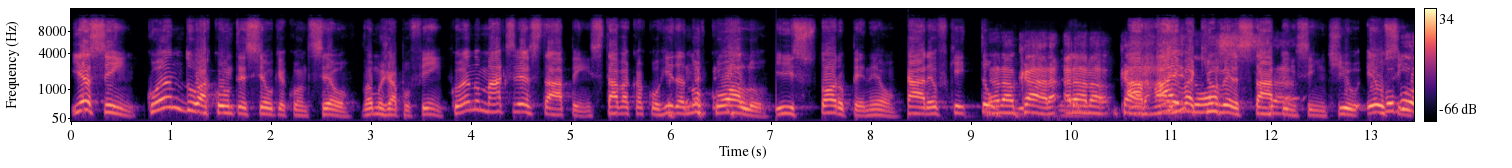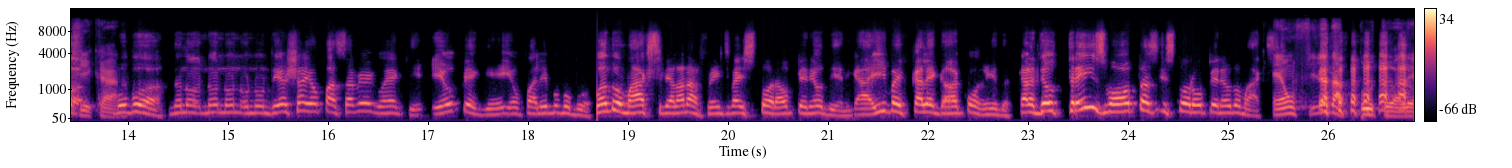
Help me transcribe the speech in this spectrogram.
E assim, quando aconteceu o que aconteceu, vamos já pro fim, quando o Max Verstappen estava com a corrida no colo e estoura o pneu, cara, eu fiquei tão. Não, não, cara, velho. não, não, cara. a raiva aí, que o nossa, Verstappen sentiu, eu Bubu, senti, cara. Bubu, não, não, não, não, deixa eu passar vergonha aqui. Eu peguei, eu falei pro Bubu, quando o Max estiver lá na frente, vai estourar o pneu dele. Aí vai ficar legal a corrida. Cara, deu três voltas, estourou o pneu do Max. É um filho da puta, o Ale.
